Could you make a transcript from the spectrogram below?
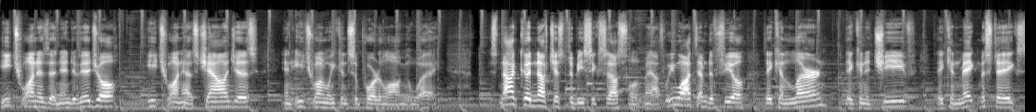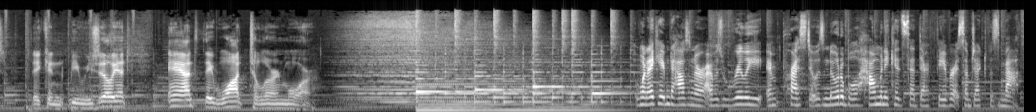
Each one is an individual, each one has challenges, and each one we can support along the way. It's not good enough just to be successful at math. We want them to feel they can learn, they can achieve, they can make mistakes, they can be resilient, and they want to learn more. When I came to Hausner, I was really impressed. It was notable how many kids said their favorite subject was math.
